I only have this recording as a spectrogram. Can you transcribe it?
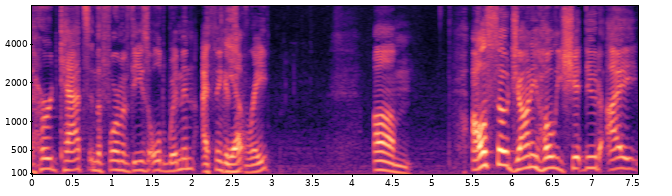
herd cats in the form of these old women. I think it's Yep. great. Um also Johnny, holy shit, dude, I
